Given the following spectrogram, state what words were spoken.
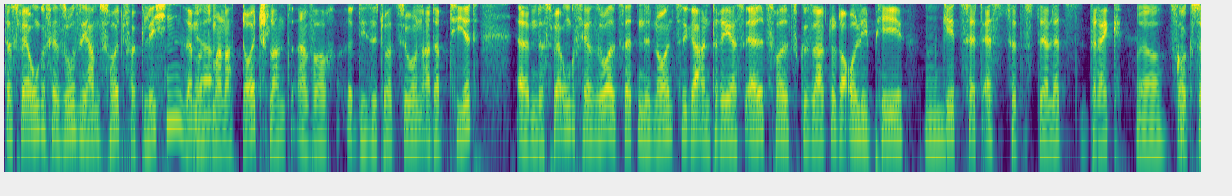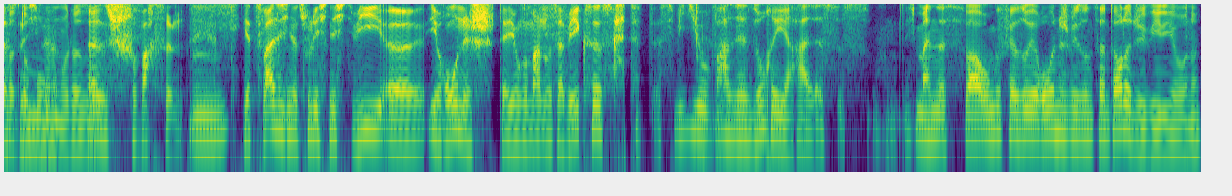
Das wäre ungefähr so, Sie haben es heute verglichen, wenn man es Ja. mal nach Deutschland einfach äh, die Situation adaptiert. Ähm, das wäre ungefähr so, als hätten den 90er Andreas Elsholz gesagt oder Olli P. Hm. GZSZ ist der letzte Dreck. Ja, Guck das nicht Volksverdummung mehr. oder so. Das ist Schwachsinn. Mhm. Jetzt weiß ich natürlich nicht, wie äh, ironisch der junge Mann unterwegs ist. Ach, das, das Video war sehr surreal. Es ist, ich meine, es war ungefähr so ironisch wie so ein Scientology-Video, ne?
